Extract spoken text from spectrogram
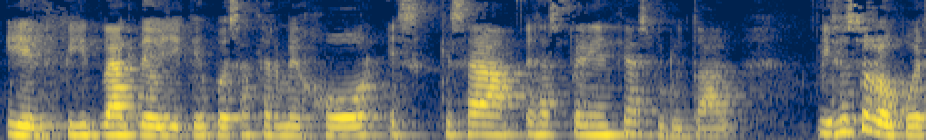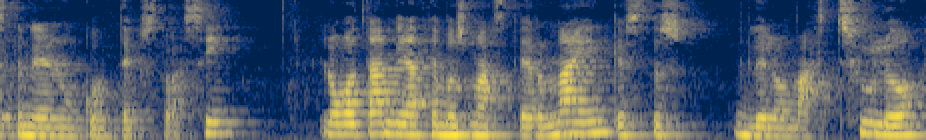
y el feedback de, oye, ¿qué puedes hacer mejor? Es que esa, esa experiencia es brutal. Y eso solo lo puedes tener en un contexto así. Luego también hacemos mastermind, que esto es de lo más chulo.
